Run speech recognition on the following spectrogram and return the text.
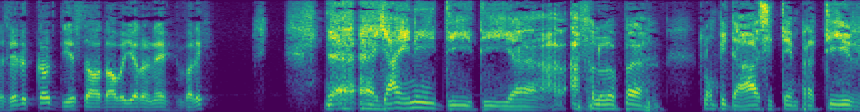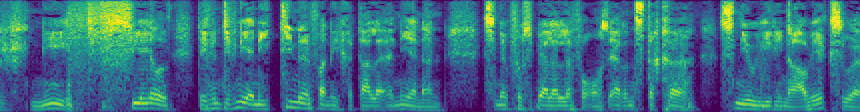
Is dit koud deesdae daar by julle, né, Willie? Ja, uh, ja, en die die die uh, afgelope klompie dae is die temperatuur nie veel definitief nie in die tiene van die getalle in nie en dan sien ek voorspel hulle vir ons ernstige sneeu hierdie naweek so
